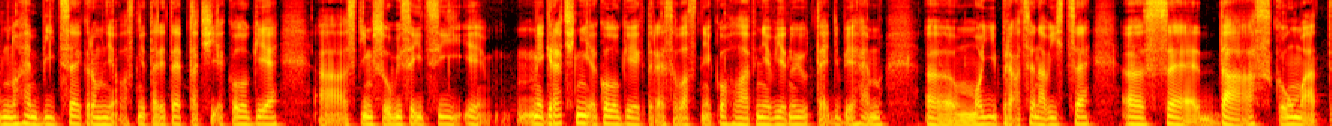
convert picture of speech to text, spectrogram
mnohem více, kromě vlastně tady té ptačí ekologie a s tím související i migrační ekologie, které se vlastně jako hlavně věnuju teď během uh, mojí práce na výšce, uh, se dá zkoumat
